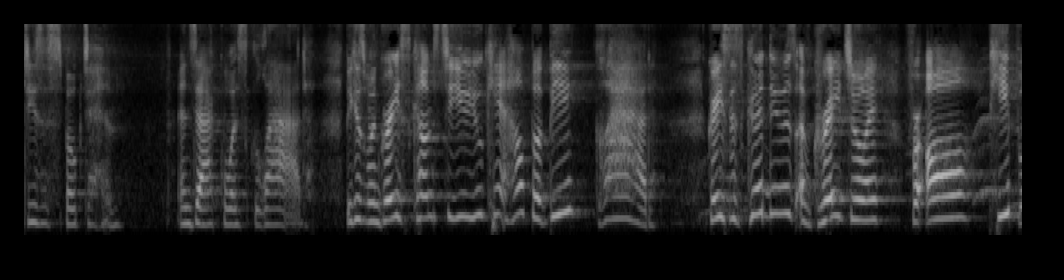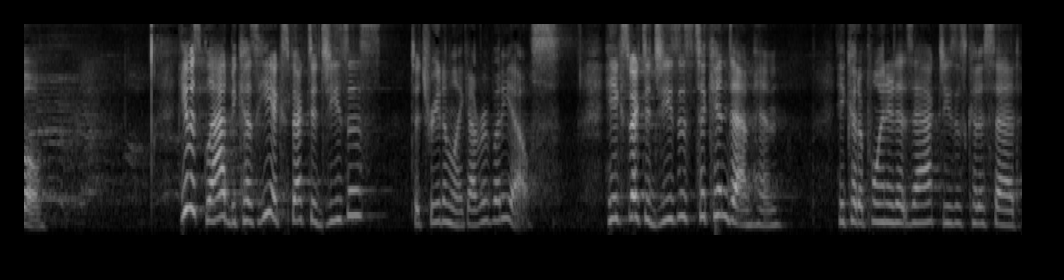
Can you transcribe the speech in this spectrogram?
Jesus spoke to him. And Zach was glad. Because when grace comes to you, you can't help but be glad. Grace is good news of great joy for all people. He was glad because he expected Jesus to treat him like everybody else. He expected Jesus to condemn him. He could have pointed at Zach. Jesus could have said,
